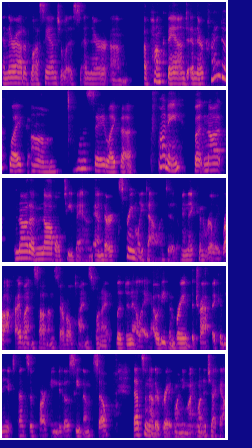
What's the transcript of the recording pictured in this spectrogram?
And they're out of Los Angeles and they're um, a punk band and they're kind of like, um, I want to say like a funny, but not not a novelty band and they're extremely talented. I mean, they can really rock. I went and saw them several times when I lived in LA. I would even brave the traffic and the expensive parking to go see them. So that's another great one you might want to check out.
